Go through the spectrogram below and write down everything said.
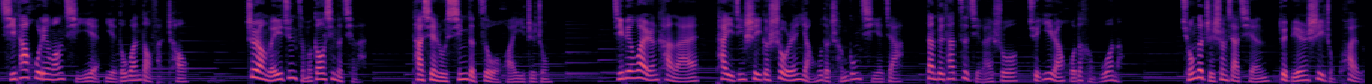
其他互联网企业也都弯道反超，这让雷军怎么高兴得起来？他陷入新的自我怀疑之中。即便外人看来他已经是一个受人仰慕的成功企业家，但对他自己来说却依然活得很窝囊，穷的只剩下钱。对别人是一种快乐，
